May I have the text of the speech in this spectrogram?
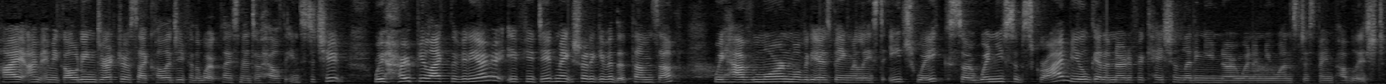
Hi, I'm Emmy Golding, Director of Psychology for the Workplace Mental Health Institute. We hope you liked the video. If you did, make sure to give it the thumbs up. We have more and more videos being released each week, so when you subscribe, you'll get a notification letting you know when a new one's just been published.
